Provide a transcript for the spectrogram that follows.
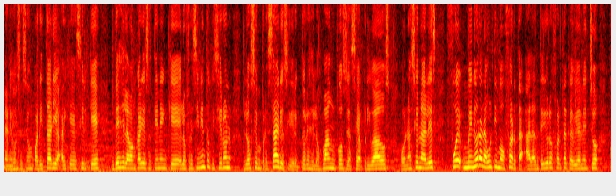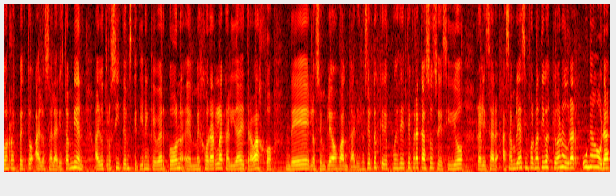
la negociación paritaria. Hay que decir que desde la bancaria sostienen que el ofrecimiento que hicieron los empresarios y directores de los bancos, ya sea privados o nacionales, fue menor a la última oferta, a la anterior oferta que habían hecho con respecto a los salarios. También hay otros ítems que tienen que ver con eh, mejorar la calidad de trabajo de los empleados bancarios. Lo cierto es que después de este fracaso se decidió realizar asambleas informativas que van a durar una hora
